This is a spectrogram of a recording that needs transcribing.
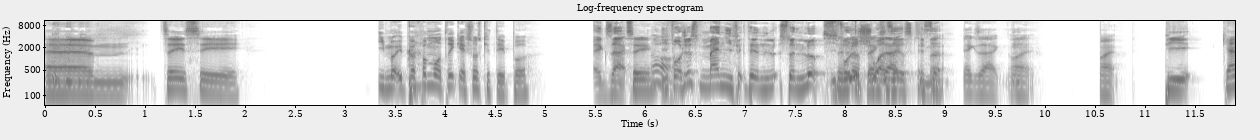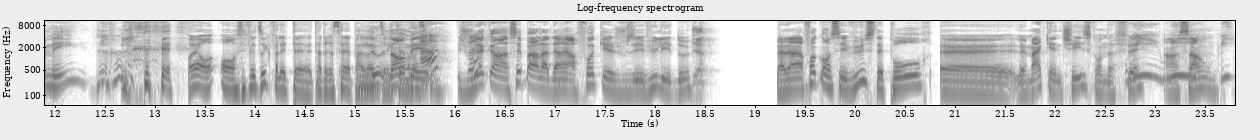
Euh, tu sais, c'est. Ils, ils peuvent pas montrer quelque chose que t'es pas. Exact. Oh. Il faut juste magnifier. C'est une loupe. Il faut juste loupe, choisir exact, ce qu'il met. Exact, ouais. Ouais. Puis Camille? Ouais, on, on s'est fait dire qu'il fallait t'a- t'adresser à la parole. nous- non, mais. Ah? je voulais commencer par la dernière fois que je vous ai vu les deux. Yep. La dernière fois qu'on s'est vu, c'était pour euh, le mac and cheese qu'on a fait Oui, oui, ensemble. oui.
